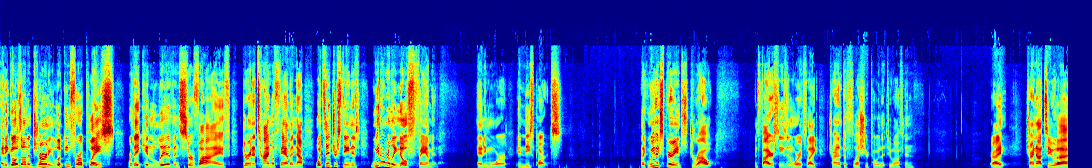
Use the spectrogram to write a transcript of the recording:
and he goes on a journey looking for a place where they can live and survive during a time of famine. Now, what's interesting is we don't really know famine anymore in these parts. Like we've experienced drought and fire season where it's like try not to flush your toilet too often. Right? Try not to, uh,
